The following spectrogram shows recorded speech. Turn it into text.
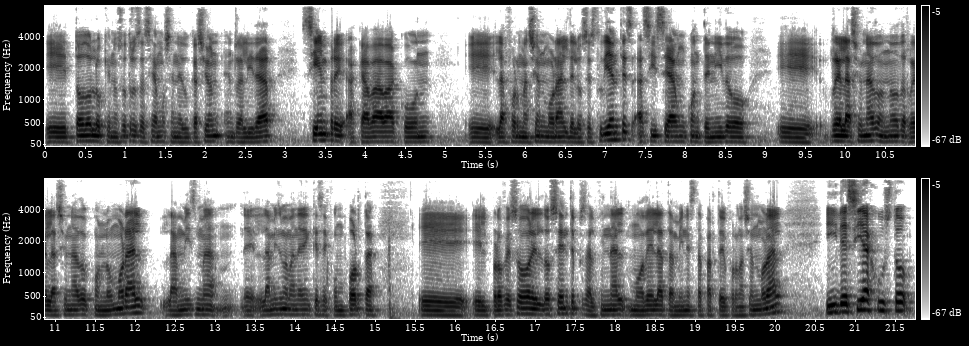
eh, todo lo que nosotros hacíamos en educación en realidad siempre acababa con eh, la formación moral de los estudiantes, así sea un contenido eh, relacionado o no relacionado con lo moral, la misma, la misma manera en que se comporta el profesor, el docente, pues al final modela también esta parte de formación moral. Y decía justo,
